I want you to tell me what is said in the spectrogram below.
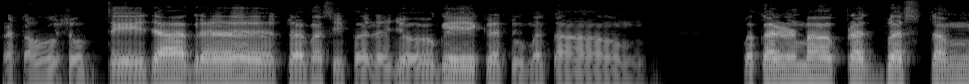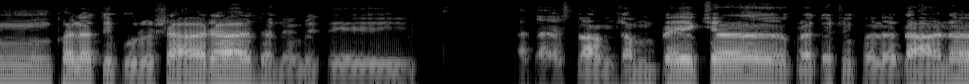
क्रतौ सुप्ते जाग्रत्वमसि फलयोगे क्रतुमताम् स्वकर्म प्रध्वस्तं फलति पुरुषाराधनमृते। अतस्त्वां सम्प्रेक्ष्य क्रतुषु फलदानप्रतिभुवम्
